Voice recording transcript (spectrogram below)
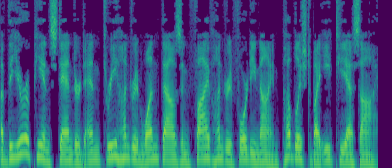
of the European Standard EN 301549 published by ETSI.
